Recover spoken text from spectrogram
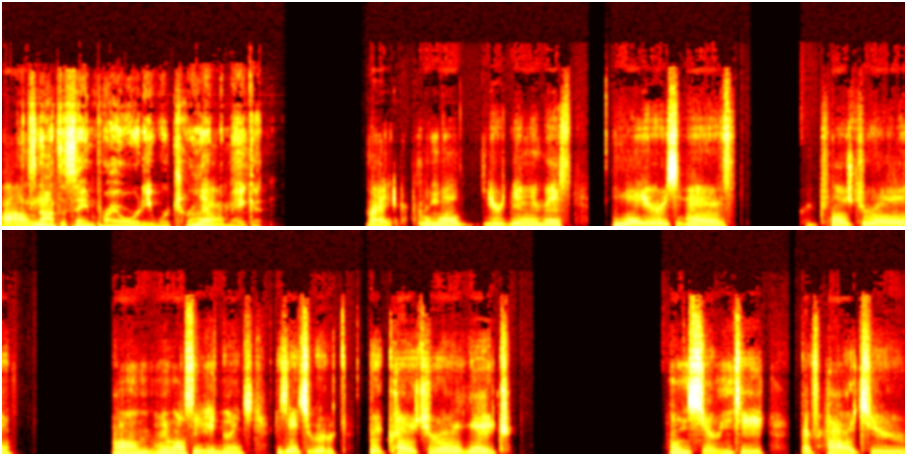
Um, it's not the same priority we're trying to make it. right, and now you're dealing with layers of cultural. Um, I don't want to say ignorance because that's rude, but cultural like uncertainty of how to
